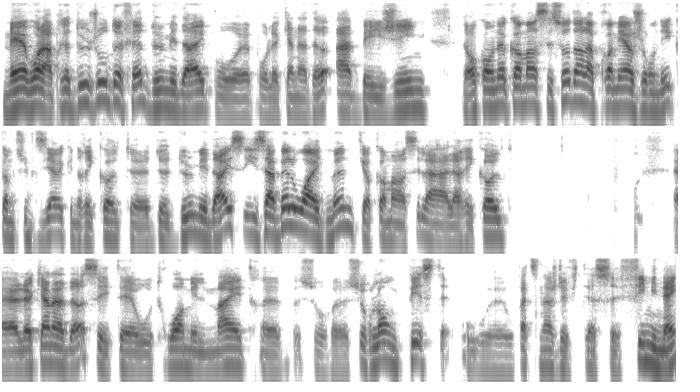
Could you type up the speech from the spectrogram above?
Mais voilà, après deux jours de fête, deux médailles pour, euh, pour le Canada à Beijing. Donc, on a commencé ça dans la première journée, comme tu le disais, avec une récolte de deux médailles. C'est Isabelle Weidman qui a commencé la récolte euh, le Canada, c'était aux 3000 mètres euh, sur, euh, sur, longue piste au, patinage de vitesse féminin.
